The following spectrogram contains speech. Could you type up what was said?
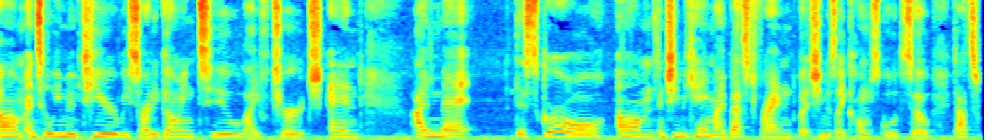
um, until we moved here. We started going to Life Church, and I met this girl, um, and she became my best friend. But she was like homeschooled, so that's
